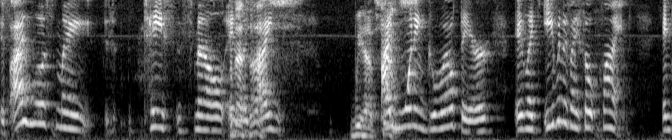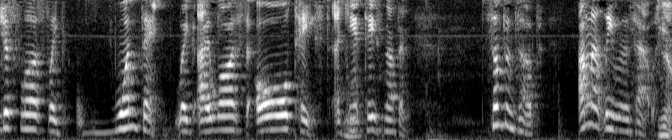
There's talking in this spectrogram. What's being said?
if I lost my taste and smell, But and like us. we have I, I wouldn't go out there and like even if I felt fine and just lost like one thing, like I lost all taste. I Mm. can't taste nothing. Something's up. I'm not leaving this house. Yeah.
